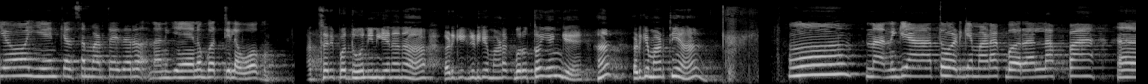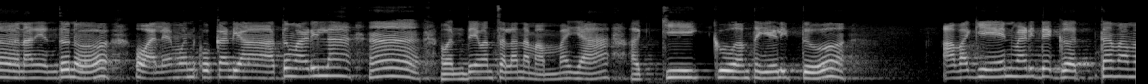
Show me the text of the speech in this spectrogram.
ಅಯ್ಯೋ ಏನ್ ಕೆಲಸ ಮಾಡ್ತಾ ಇದಾರೋ ನನಗೇನು ಗೊತ್ತಿಲ್ಲ ಹೋಗು. ಅದು ಸರಿ ಪದ್ದು ಏನಾನ ಅಡುಗೆ ಗಿಡಿಗೆ ಮಾಡಕ್ ಬರುತ್ತೋ ಹೆಂಗೆ? ಹಾಂ? ಅಡುಗೆ ಮಾಡ್ತೀಯಾ? ಹ್ಮ್ ನನಗೆ ಯಾತು ಅಡುಗೆ ಮಾಡಕ್ ಬರಲ್ಲಪ್ಪ. ನಾನು ಎಂದೂ ಒಲೆ ಮುಂದೆ ಕುತ್ಕೊಂಡು ಯಾತು ಮಾಡಿಲ್ಲ. ಹಾ, ಒಂದೇ ಒಂದ್ಸಲ ನಮ್ಮ ಅಮ್ಮಯ್ಯ ಅಕ್ಕಿ ಇಕ್ಕು ಅಂತ ಹೇಳಿತ್ತು. ಅವಾಗ ಏನ್ ಮಾಡಿದ್ದೆ ಗೊತ್ತ ಮಾಮ?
